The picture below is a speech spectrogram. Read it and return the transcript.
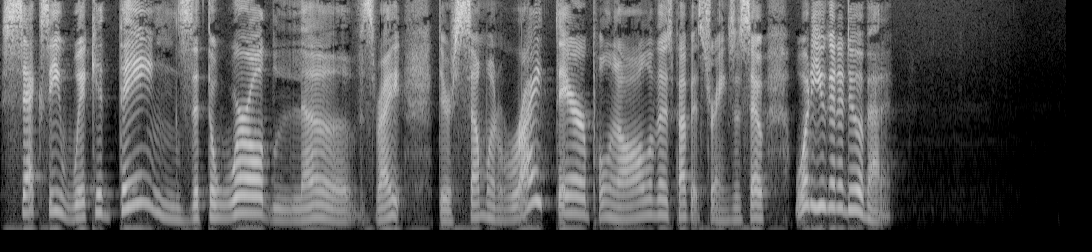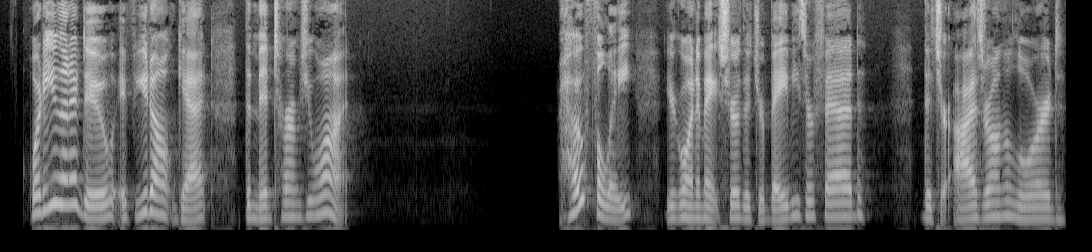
sexy, wicked things that the world loves, right? There's someone right there pulling all of those puppet strings. And so, what are you going to do about it? What are you going to do if you don't get the midterms you want? Hopefully you're going to make sure that your babies are fed, that your eyes are on the Lord,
